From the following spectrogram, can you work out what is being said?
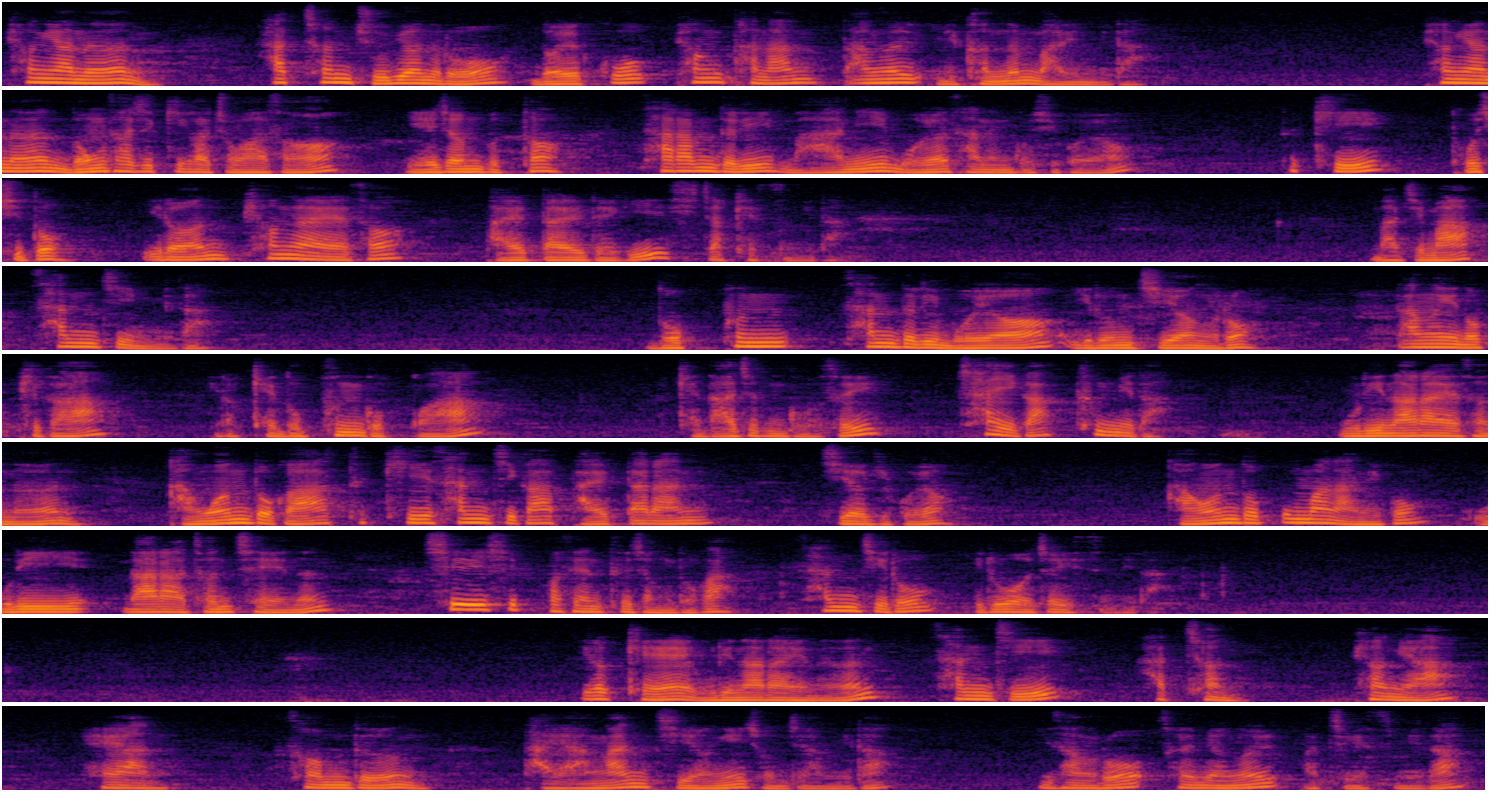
평야는 하천 주변으로 넓고 평탄한 땅을 일컫는 말입니다. 평야는 농사 짓기가 좋아서 예전부터 사람들이 많이 모여 사는 곳이고요. 특히 도시도 이런 평야에서 발달되기 시작했습니다. 마지막 산지입니다. 높은 산들이 모여 이룬 지형으로 땅의 높이가 이렇게 높은 곳과 이렇게 낮은 곳의 차이가 큽니다. 우리나라에서는 강원도가 특히 산지가 발달한 지역이고요. 강원도뿐만 아니고 우리 나라 전체에는 70% 정도가 산지로 이루어져 있습니다. 이렇게 우리나라에는 산지, 하천, 평야, 해안, 섬 등 다양한 지형이 존재합니다. 이상으로 설명을 마치겠습니다.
